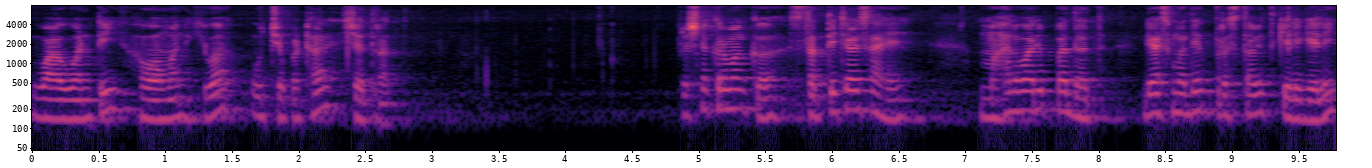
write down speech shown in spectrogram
वाळवंटी हवामान किंवा उच्च पठार क्षेत्रात. प्रश्न क्रमांक सत्तेचाळीस आहे. महालवारी पद्धत डॅशमध्ये प्रस्तावित केली गेली.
